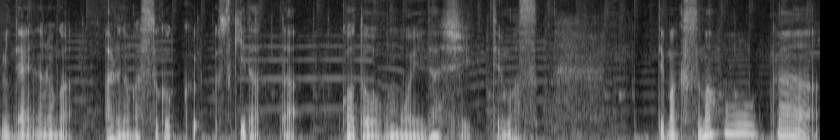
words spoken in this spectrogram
みたいなのがあるのがすごく好きだったことを思い出してます。で、まあ、スマホが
